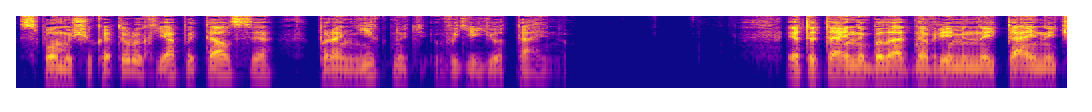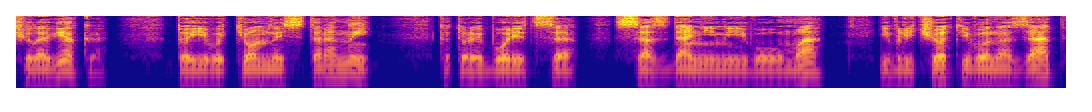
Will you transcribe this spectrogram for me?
с помощью которых я пытался проникнуть в ее тайну. Эта тайна была одновременной тайной человека, той его темной стороны, которая борется с созданиями его ума и влечет его назад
